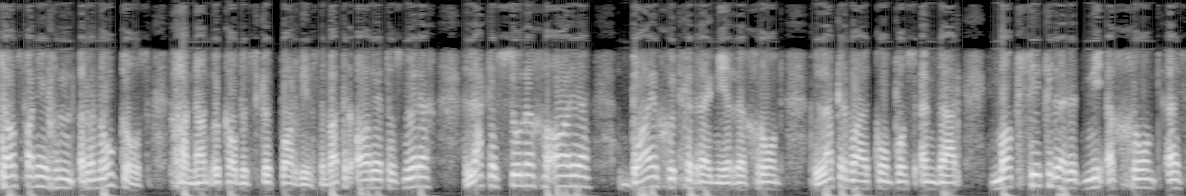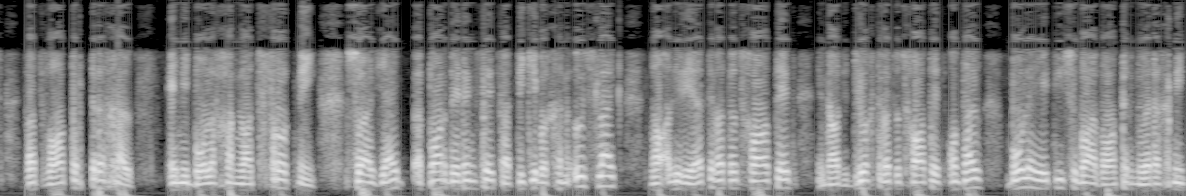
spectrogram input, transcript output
selfs van die Renonkels gaan dan ook al beskikbaar wees. En watter area het ons nodig? Lekker sonnige area, baie goed gedreineerde grond, lekker baie kompos inwerk. Maak seker dat dit nie 'n grond is wat water terughou en die bolle gaan laat vrot nie. So as jy 'n paar beddings het wat bietjie begin oes lyk na al die reëte wat ons gehad het en na die droogte wat ons gehad het, onthou bolle het nie so baie water nodig nie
